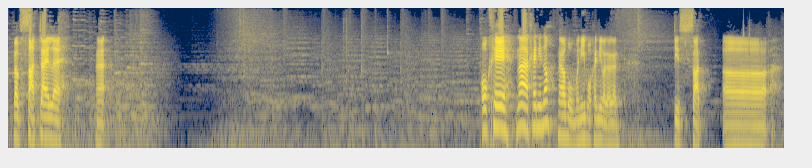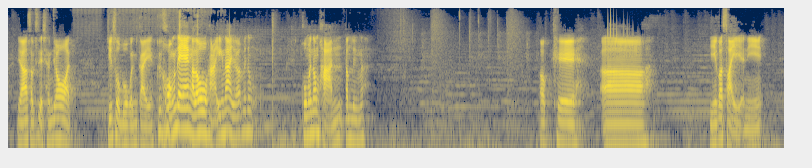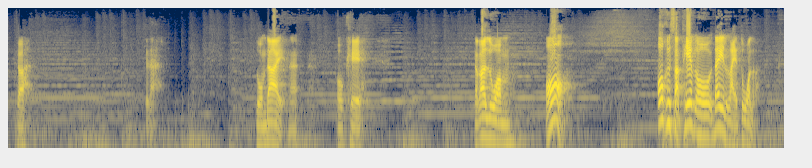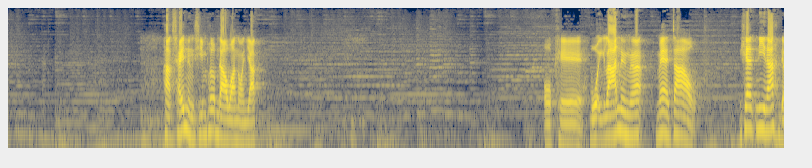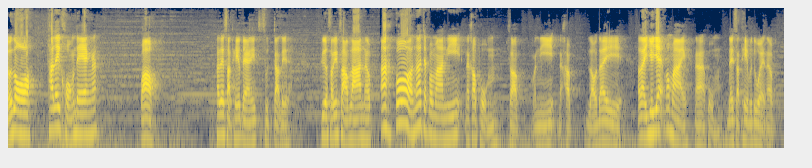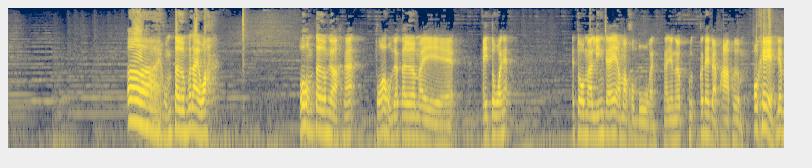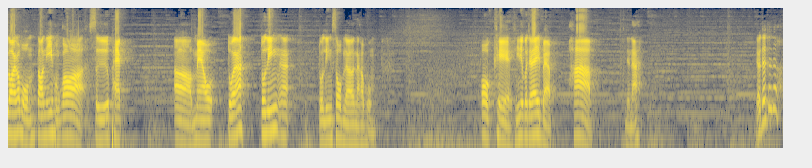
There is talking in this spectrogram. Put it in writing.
แบบสะใจเลยนะ โอเคน่าแค่นี้เนาะนะครับผมวันนี้พอแค่นี้ก่อนแล้วกัน จิตสัตว์เอ่อยาสามสิบเอ็ดชั้นยอดชิ้นส่วนโบกันไกลคือของแดงอะเราหาเองได้อยู่แล้วไม่ต้องคงไม่ต้องผ่านตำลึงนะ โอเคอ่าทีนี้ก็ใส่อันนี้ก็เดี๋ยวนะรวมได้นะ โอเค แล้วก็รวมอ๋ออ๋อคือสัตว์เทพเราได้หลายตัวเหรอ หากใช้หนึ่งชิ้นเพิ่มดาววานอนยักษ์ โอเคบวกอีกล้านหนึ่งนะแม่เจ้า แค่นี้นะ เดี๋ยวรอ ถ้าได้ของแดงนะ ว้าว ถ้าได้สัตว์เทพแดงนี่สุดจัดเลย เกือบ33 ล้านนะครับ อะ ก็น่าจะประมาณนี้นะครับผมสำหรับวันนี้นะครับ เราได้อะไรเยอะแยะมากมายนะผมได้สัตว์เทพมาด้วยนะครับ เออผมเติมก็ได้วะ โอ้ผมเติมเดี๋ยวนะ เพราะว่าผมจะเติมไอไอตัวเนี้ยไอตัวมาลิงก์จะได้เอามาคอมโบกันนะอย่างน้อยก็ได้แบบภาพเพิ่ม โอเค เรียบร้อยครับผม ตอนนี้ผมก็ซื้อแพ็คเอ่อแมวตัวนะ ตัวลิงก์นะตัวลิงก์ส้มแล้วนะครับผม โอเค ทีนี้ก็จะได้แบบภาพ เดี๋ยวนะ เดี๋ยวเดี๋ยวเดี๋ยว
